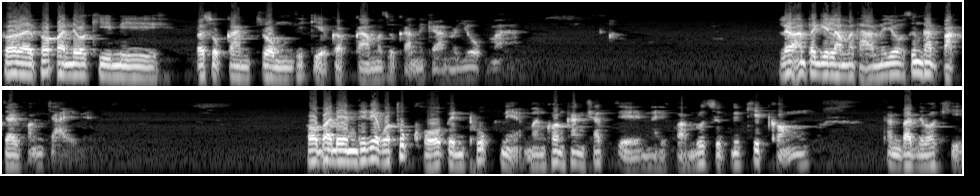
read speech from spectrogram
เพราะอะไรเพราะปัญญวคีมีประสบการณ์ตรงที่เกี่ยวกับการมาสุการในการนโยกมา แล้วอันตกิลามาถามนโยกซึ่งท่านปักใจฝังใจเนี่ยพอประเด็นที่เรียกว่าทุกโขเป็นทุกเนี่ย มันค่อนข้างชัดเจนในความรู้สึกนึกคิดของท่านปัญญวคี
